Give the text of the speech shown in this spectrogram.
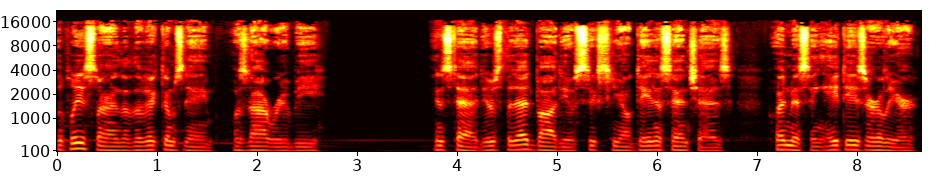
The police learned that the victim's name was not Ruby. Instead, it was the dead body of 16 year old Dana Sanchez, went missing eight days earlier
